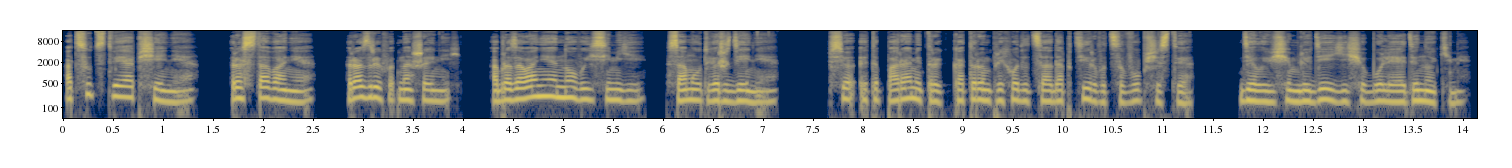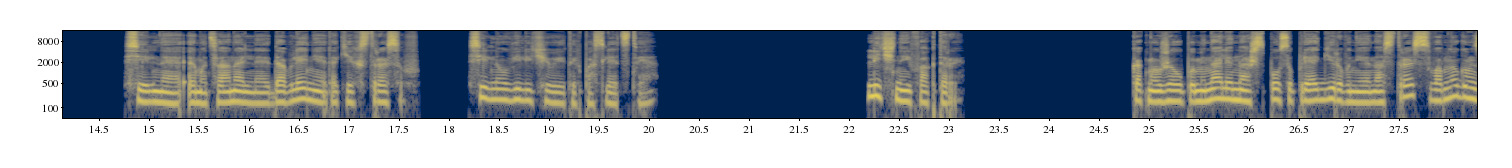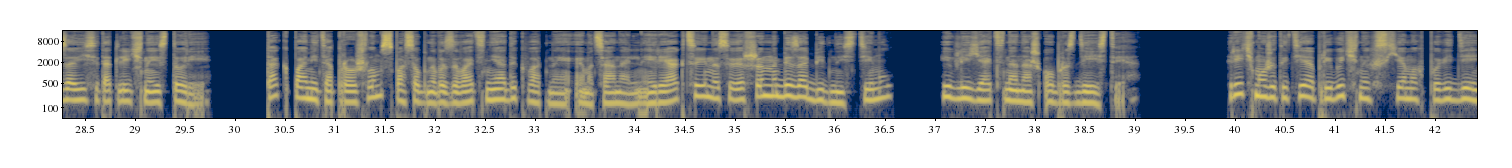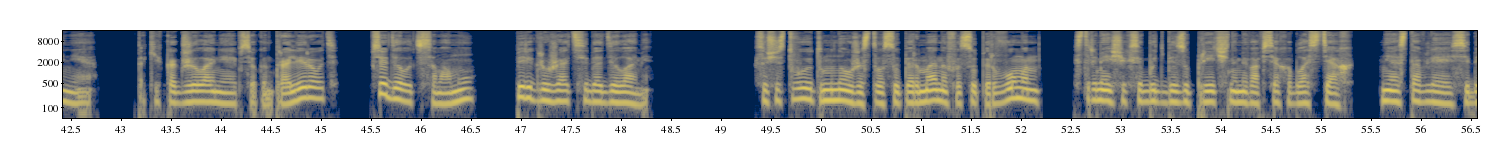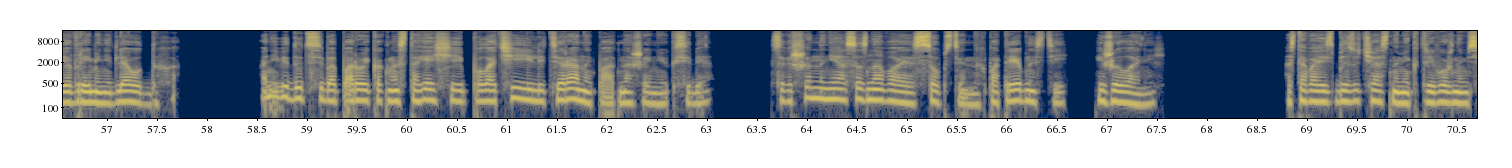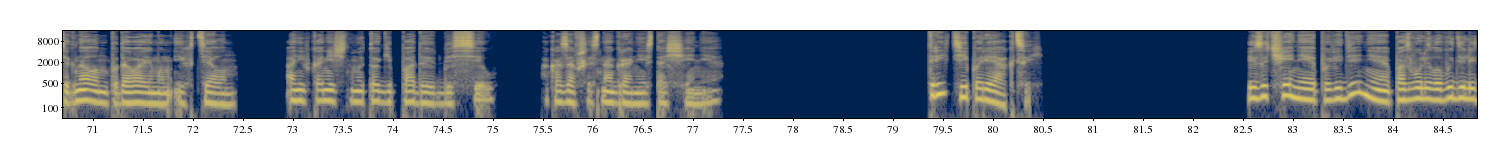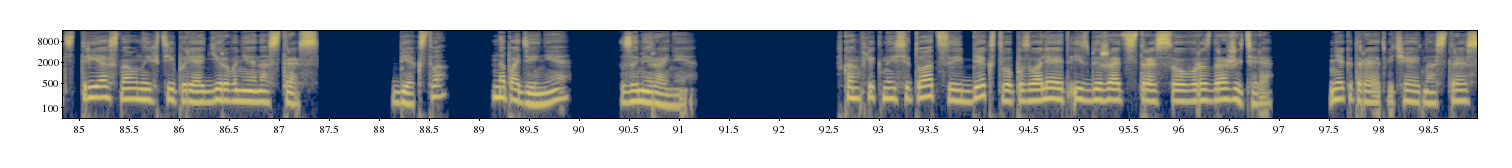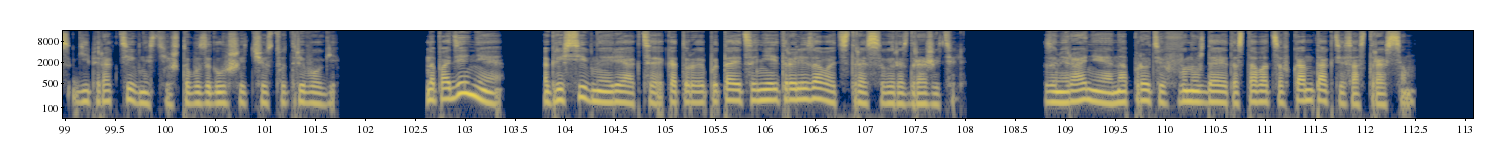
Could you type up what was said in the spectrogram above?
Отсутствие общения, расставание, разрыв отношений, образование новой семьи, самоутверждение — все это параметры, к которым приходится адаптироваться в обществе, делающим людей еще более одинокими. Сильное эмоциональное давление таких стрессов сильно увеличивает их последствия. Личные факторы. Как мы уже упоминали, наш способ реагирования на стресс во многом зависит от личной истории. Так память о прошлом способна вызывать неадекватные эмоциональные реакции на совершенно безобидный стимул и влиять на наш образ действия. Речь может идти о привычных схемах поведения, таких как желание все контролировать, все делать самому, перегружать себя делами. Существует множество суперменов и супервумен, стремящихся быть безупречными во всех областях, не оставляя себе времени для отдыха. Они ведут себя порой как настоящие палачи или тираны по отношению к себе, совершенно не осознавая собственных потребностей и желаний. Оставаясь безучастными к тревожным сигналам, подаваемым их телом, они в конечном итоге падают без сил, оказавшись на грани истощения. Три типа реакций. Изучение поведения позволило выделить три основных типа реагирования на стресс — бегство, нападение, замирание. В конфликтной ситуации бегство позволяет избежать стрессового раздражителя. Некоторые отвечают на стресс гиперактивностью, чтобы заглушить чувство тревоги. Нападение — агрессивная реакция, которая пытается нейтрализовать стрессовый раздражитель. Замирание, напротив, вынуждает оставаться в контакте со стрессом.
